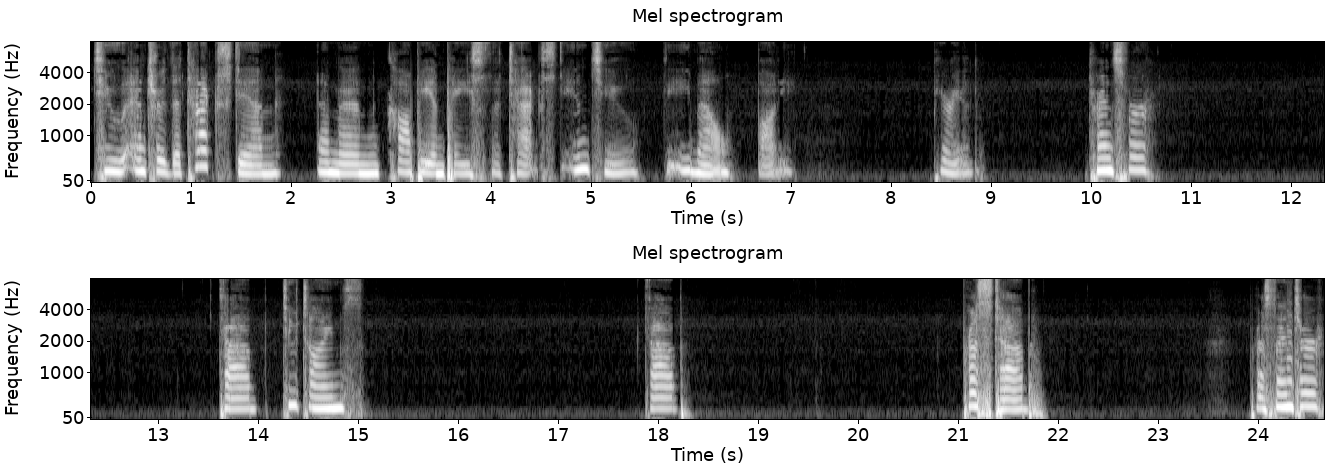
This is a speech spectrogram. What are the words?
to enter the text in and then copy and paste the text into the email body. Period. Transfer. Tab two times. Tab. Press tab. Press enter.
